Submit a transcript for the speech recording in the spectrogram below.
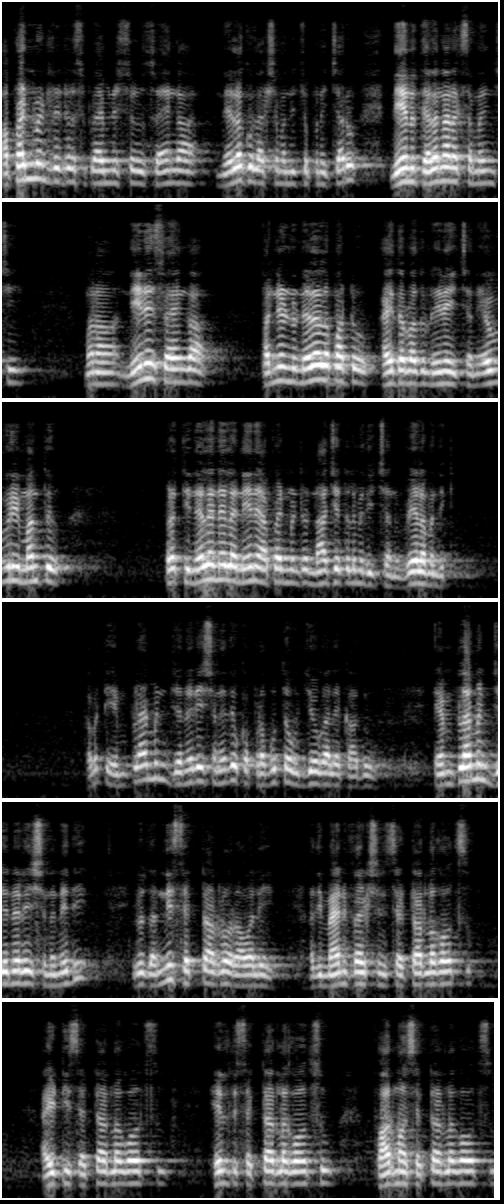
అపాయింట్మెంట్ లెటర్స్ ప్రైమ్ మినిస్టర్ స్వయంగా నెలకు లక్ష మంది చొప్పున ఇచ్చారు. నేను తెలంగాణకు సంబంధించి మన నేనే స్వయంగా పన్నెండు నెలల పాటు హైదరాబాద్లో నేనే ఇచ్చాను. ఎవ్రీ మంత్ ప్రతి నెల నెల నేనే అపాయింట్మెంట్ నా చేతుల మీద ఇచ్చాను వేల మందికి. కాబట్టి ఎంప్లాయ్మెంట్ జనరేషన్ అనేది ఒక ప్రభుత్వ ఉద్యోగాలే కాదు. ఎంప్లాయ్మెంట్ జనరేషన్ అనేది ఈరోజు అన్ని సెక్టార్లో రావాలి. అది మ్యానుఫ్యాక్చరింగ్ సెక్టార్లో కావచ్చు ఐటీ సెక్టార్లో కావచ్చు హెల్త్ సెక్టార్లో కావచ్చు ఫార్మా సెక్టార్లో కావచ్చు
